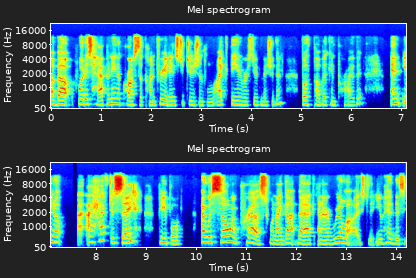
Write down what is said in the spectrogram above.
about what is happening across the country at institutions like the University of Michigan, both public and private and, you know, I have to say people, I was so impressed when I got back and I realized that you had this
